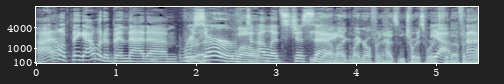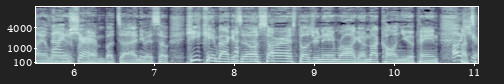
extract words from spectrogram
I don't think I would have been that um, reserved. Well, uh, let's just say. Yeah, my, my girlfriend had some choice words Yeah, for that for the I- landlord I'm and sure. for him. But uh, anyway, so he came back and said, "Oh, sorry, I spelled your name wrong. I'm not calling you a pain. Oh, I'm, sure,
